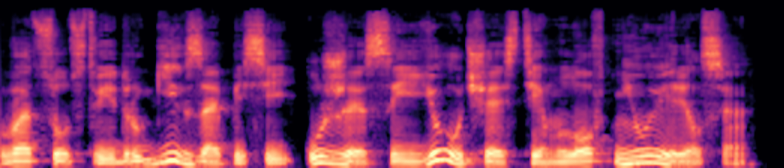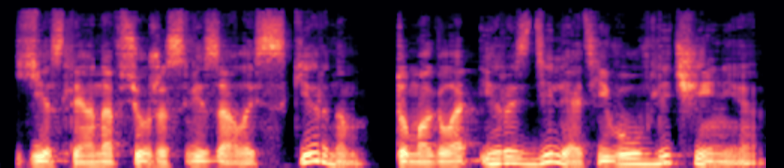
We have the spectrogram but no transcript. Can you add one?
в отсутствии других записей уже с ее участием Лофт не уверился. Если она все же связалась с Керном, то могла и разделять его увлечения.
